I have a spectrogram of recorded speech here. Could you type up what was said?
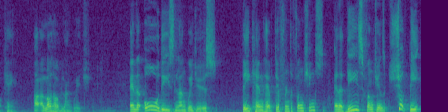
Okay, a, a lot of language. And all these languages, they can have different functions, and these functions should be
